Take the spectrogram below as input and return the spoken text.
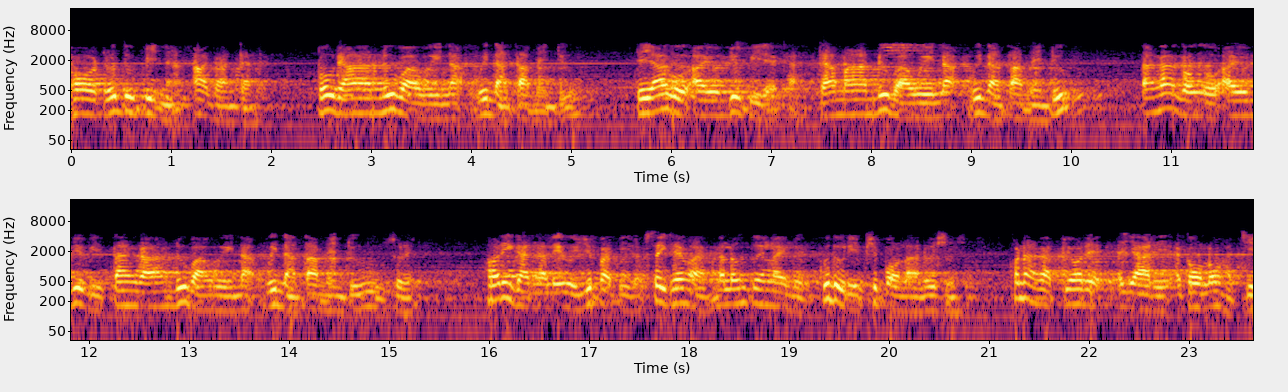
ဟောဒုတုပိနံအကန္တံဗုဒ္ဓ ानु ဘာဝေနဝိတ္တတမင်တုတရားကိုအာယုပြုပြီးတဲ့အခါဓမ္မာနုဘာဝေနဝိတ္တသမင်တုတန်ခါကုံကိုအာယုပြုပြီးတန်ခါနုဘာဝေနဝိတ္တသမင်တုဆိုတဲ့ဟောဒီကထာလေးကိုရွတ်ပတ်ပြီးတော့စိတ်ထဲမှာနှလုံးသွင်းလိုက်လို့ကုသိုလ်တွေဖြစ်ပေါ်လာလို့ရှိရင် ခုနကပြောတဲ့အရာတွေအကုန်လုံးဟာခြေ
